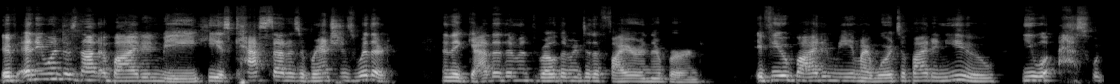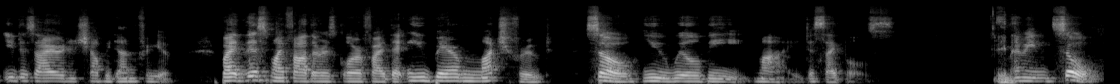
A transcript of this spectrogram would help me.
If anyone does not abide in me, he is cast out as a branch and is withered and they gather them and throw them into the fire and they're burned. If you abide in me and my words abide in you, you will ask what you desire and it shall be done for you. By this my Father is glorified, that you bear much fruit, so you will be my disciples. Amen. I mean, so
